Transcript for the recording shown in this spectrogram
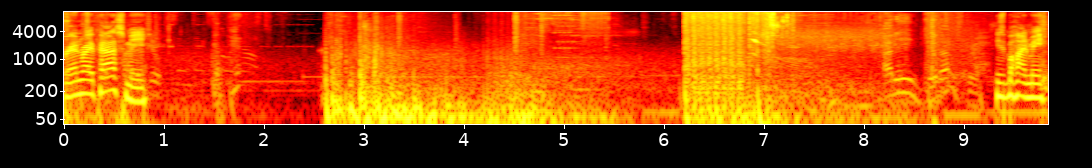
Ran right past me. how did he get up there? He's behind me.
